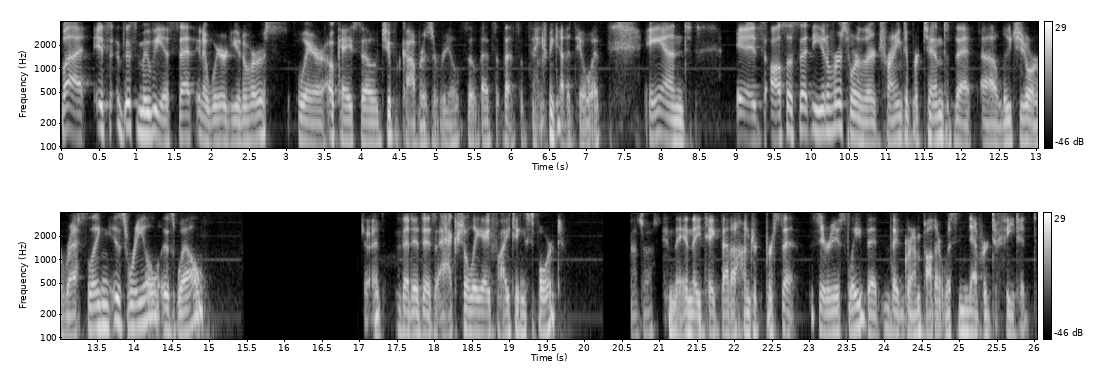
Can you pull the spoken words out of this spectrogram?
But it's this movie is set in a weird universe where okay, so chupacabras are real, so that's that's a thing we got to deal with, and it's also set in a universe where they're trying to pretend that uh, luchador wrestling is real as well, Good. that it is actually a fighting sport, Gotcha. and they and they take that hundred percent seriously. That the grandfather was never defeated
